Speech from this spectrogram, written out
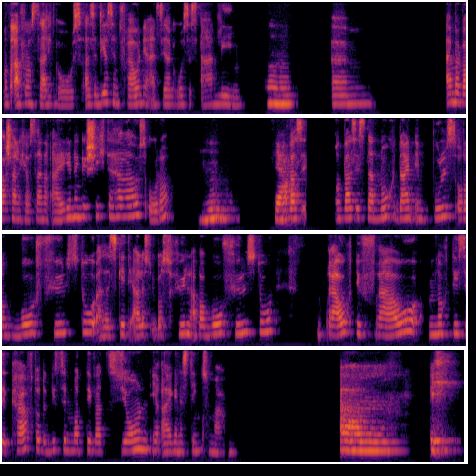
unter Anführungszeichen groß. Also dir sind Frauen ja ein sehr großes Anliegen. Mhm. Ähm, einmal wahrscheinlich aus seiner eigenen Geschichte heraus, oder? Mhm. Ja. Und was ist, und was ist dann noch dein Impuls oder wo fühlst du, also es geht ja alles übers Fühlen, aber wo fühlst du, braucht die Frau noch diese Kraft oder diese Motivation, ihr eigenes Ding zu machen? Ähm, ich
